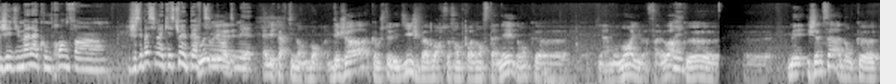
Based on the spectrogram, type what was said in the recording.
j'ai du mal à comprendre. Enfin, je sais pas si ma question est Oui, pertinente, oui, elle, mais elle- elle est pertinente. Bon, déjà, comme je te l'ai dit, je vais avoir 63 ans cette année, donc euh, il y a un moment, il va falloir Oui. que. Mais j'aime ça, donc euh,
